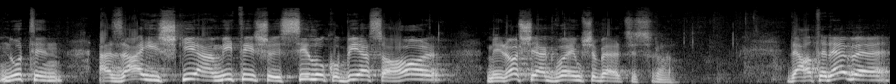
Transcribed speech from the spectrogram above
נותן, אזי השקיע אמיתי שהוא סילוק וביע שעור מראש הגבוהים שבארץ ישראל. Alter Rebbe,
